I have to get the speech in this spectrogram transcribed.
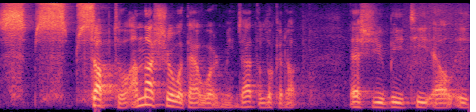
subtle. I'm not sure what that word means. I have to look it up. S U B T L E.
